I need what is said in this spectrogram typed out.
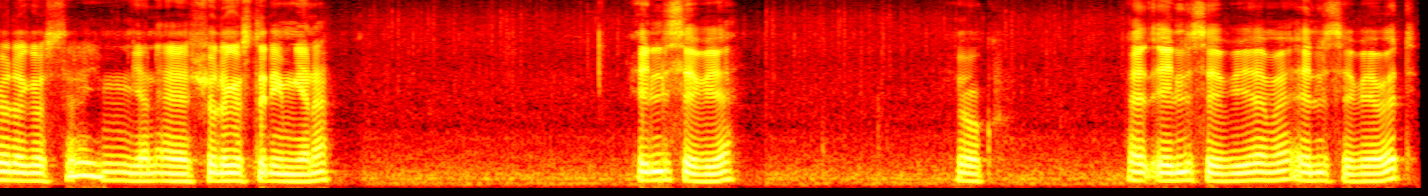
Şöyle göstereyim gene. e, şöyle göstereyim gene. 50 seviye. Yok. Evet 50 seviye mi? 50 seviye evet.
